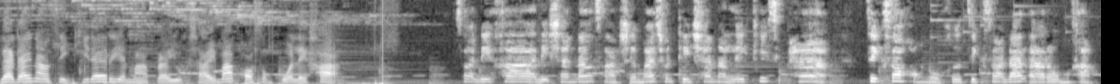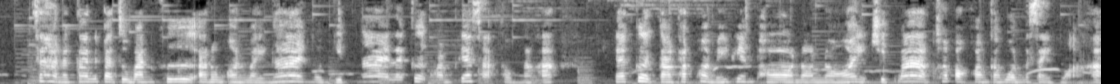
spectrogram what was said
และได้นำสิ่งที่ได้เรียนมาประยุกต์ใช้มากพอสมควรเลยค่ะ สวัสดีค่ะ ดิฉันนางสาวเชอร์มาชนทิชานันเลขที่ 15 จิ๊กซอของหนูคือจิ๊กซอด้านอารมณ์ค่ะ สถานการณ์ในปัจจุบันคืออารมณ์อ่อนไหวง่ายหงุดหงิดง่าย และเกิดความเครียดสะสมนะคะ และเกิดการพักผ่อนไม่เพียงพอ นอนน้อย คิดมาก ชอบเอาความกังวลมาใส่หัวค่ะ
